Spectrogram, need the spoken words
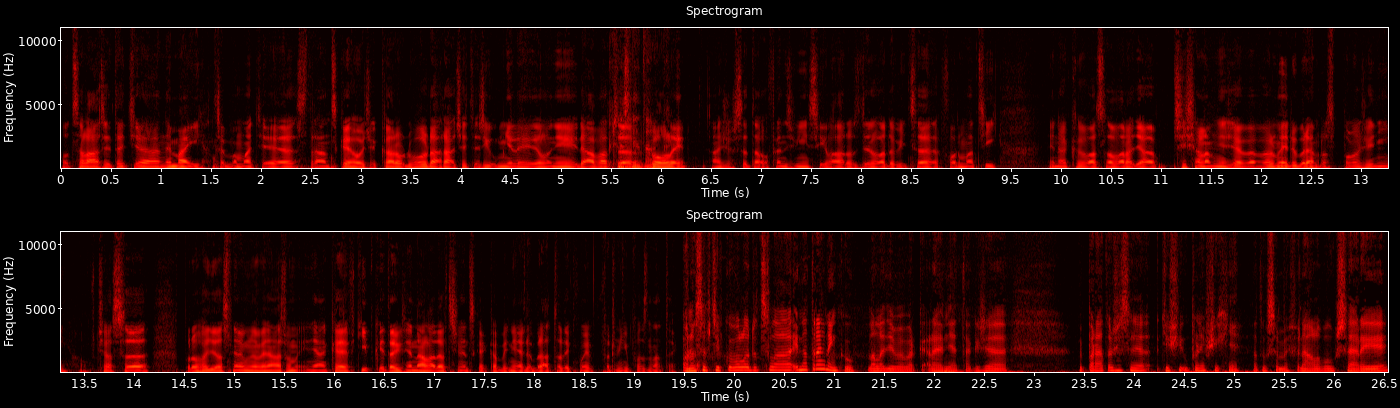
oceláři teď eh, nemají třeba Matěje Stránského, Jacka Rodvolda, hráče, kteří uměli loni dávat Přesně eh, góly a že se ta ofenzivní síla rozdělila do více formací. Jinak Václav Radě přišel na mě, že je ve velmi dobrém rozpoložení. Občas eh, prohodil směrem novinářům i nějaké vtípky, takže nálada v třinecké kabině je dobrá, tolik můj první poznatek. Ono se vtipkovalo docela i na tréninku na ledě ve Vark aréně, takže Vypadá to, že se těší úplně všichni na tu semifinálovou sérii.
